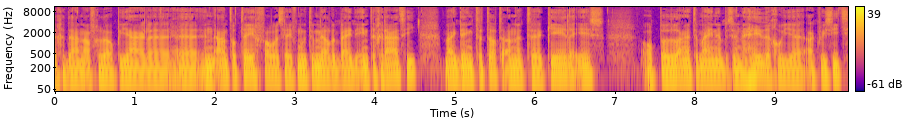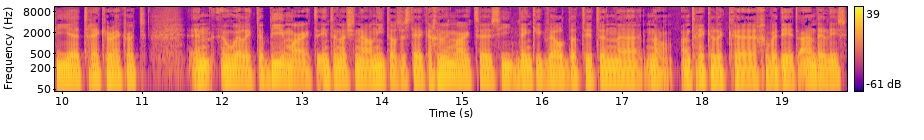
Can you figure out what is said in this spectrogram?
gedaan afgelopen jaar... eh, een aantal tegenvallers heeft moeten melden bij de integratie. Maar ik denk dat dat aan het keren is. Op eh, lange termijn hebben ze een hele goede acquisitie-track record. En hoewel ik de biermarkt internationaal niet als een sterke groeimarkt eh, zie... denk ik wel dat dit een eh, nou, aantrekkelijk eh, gewaardeerd aandeel is.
